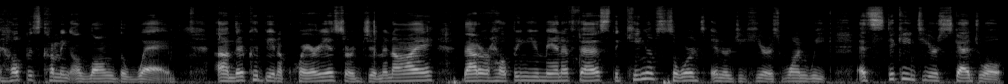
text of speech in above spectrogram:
help is coming along the way. Um, there could be an Aquarius or a Gemini that that are helping you manifest. The King of Swords energy here is one week. It's sticking to your schedule.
